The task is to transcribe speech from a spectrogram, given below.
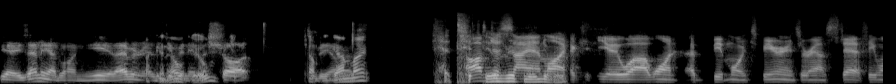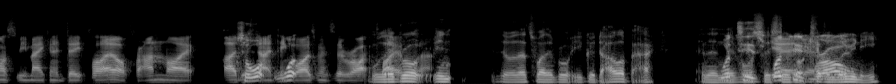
Yeah, he's only had one year. They haven't really Fucking given him Dill. a shot. to Jump be the honest. mate. Yeah, Di- I'm Dill's just saying, into him. like you uh, want a bit more experience around Steph. He wants to be making a deep playoff run. Like I just So what- don't think what- Wiseman's the right Well, they brought in. Well, that's why they brought Iguodala back, and then What's his- also what's his Kevin role? Looney.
